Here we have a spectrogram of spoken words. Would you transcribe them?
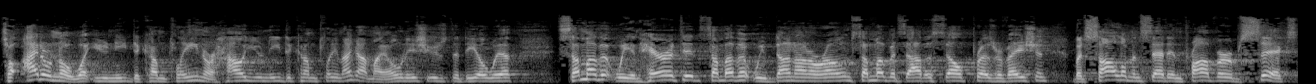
So I don't know what you need to come clean or how you need to come clean. I got my own issues to deal with. Some of it we inherited, some of it we've done on our own, some of it's out of self-preservation. But Solomon said in Proverbs 6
